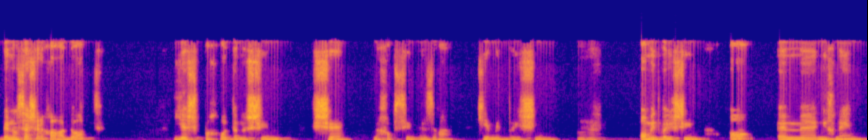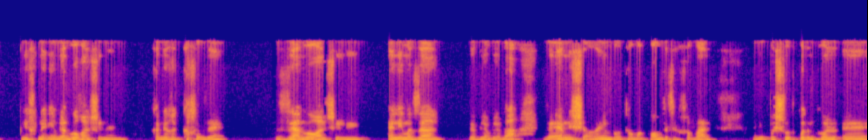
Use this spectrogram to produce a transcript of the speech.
בנושא של חרדות, יש פחות אנשים שמחפשים עזרה, כי הם מתביישים. Mm-hmm. או מתביישים, או הם אה, נכנעים, נכנעים לגורל שלהם. כנראה ככה זה, זה הגורל שלי, אין לי מזל, ובלה בלה בלה, והם נשארים באותו מקום, וזה חבל. אני פשוט קודם כל אה,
